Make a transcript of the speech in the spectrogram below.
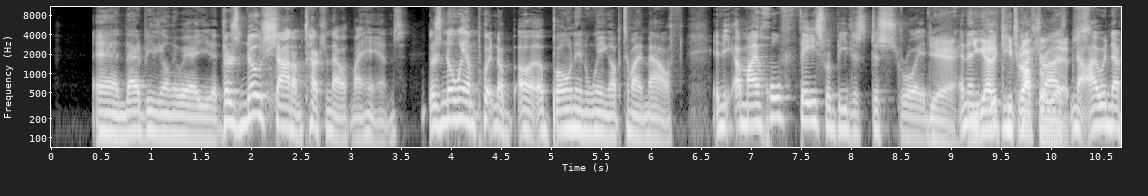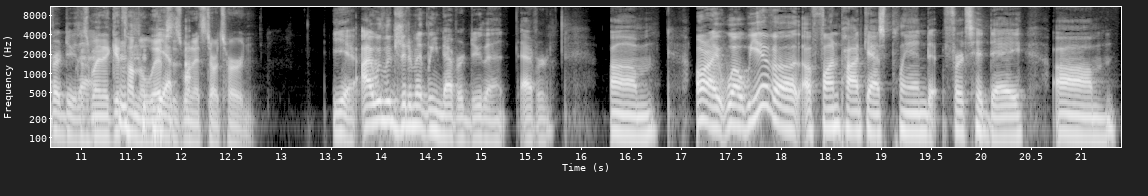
and that'd be the only way I eat it. There's no shot I'm touching that with my hands. There's no way I'm putting a, a, a bone-in wing up to my mouth, and uh, my whole face would be just destroyed. Yeah, and then you gotta keep it off touch your the eyes- lips. No, I would never do Because that. when it gets on the lips Yeah. is when it starts hurting. Yeah, I would legitimately never do that ever. Um, all right, well, we have a, a fun podcast planned for today. Um,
